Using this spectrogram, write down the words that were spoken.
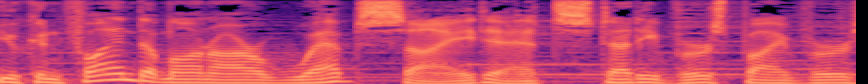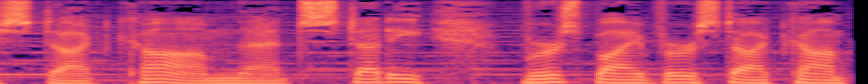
you can find them on our website at studyversebyverse.com. That's studyversebyverse.com.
